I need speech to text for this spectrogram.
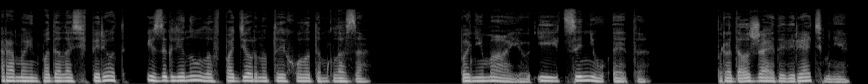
Ромейн подалась вперед и заглянула в подернутые холодом глаза. «Понимаю и ценю это. Продолжай доверять мне,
